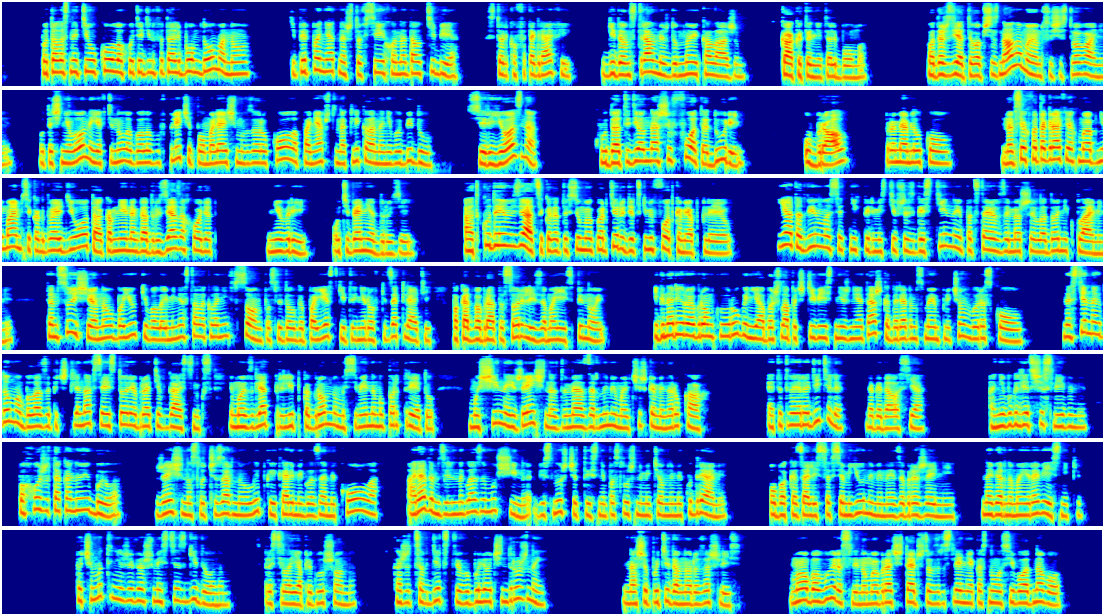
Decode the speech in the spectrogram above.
Пыталась найти у Коула хоть один фотоальбом дома, но... Теперь понятно, что все их он отдал тебе. Столько фотографий. Гидеон стрял между мной и коллажем. «Как это нет альбома?» «Подожди, а ты вообще знала о моем существовании?» Уточнил он, и я втянула голову в плечи по умоляющему взору Коула, поняв, что накликала на него беду. «Серьезно?» Куда ты дел наши фото, дурень? Убрал, промямлил Коул. На всех фотографиях мы обнимаемся как два идиота, а ко мне иногда друзья заходят. Не ври, у тебя нет друзей. откуда им взяться, когда ты всю мою квартиру детскими фотками обклеил? Я отодвинулась от них, переместившись в гостиную и подставив замерзшие ладони к пламени. Танцующая она убаюкивала, и меня стало клонить в сон после долгой поездки и тренировки заклятий, пока два брата ссорились за моей спиной. Игнорируя громкую ругань, я обошла почти весь нижний этаж, когда рядом с моим плечом вырос Коул. На стенах дома была запечатлена вся история братьев Гастингс, и мой взгляд прилип к огромному семейному портрету. Мужчина и женщина с двумя озорными мальчишками на руках. «Это твои родители?» – догадалась я. «Они выглядят счастливыми». Похоже, так оно и было. Женщина с лучезарной улыбкой и карими глазами Коула, а рядом зеленоглазый мужчина, веснушчатый с непослушными темными кудрями. Оба казались совсем юными на изображении, наверное, мои ровесники. Почему ты не живешь вместе с Гидеоном? спросила я приглушенно. Кажется, в детстве вы были очень дружны. Наши пути давно разошлись. Мы оба выросли, но мой брат считает, что взросление коснулось его одного.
